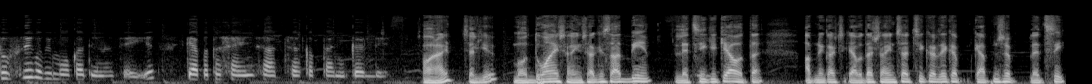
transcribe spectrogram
दूसरे को भी मौका देना चाहिए क्या पता शाइन से अच्छा कप्तानी कर ले। ऑलराइट चलिए बहुत दुआएँ शाहीन शाह के साथ भी हैं। लेट्स सी कि क्या होता है। आपने कहा क्या पता शाहीन शाह अच्छी कर देगा कैप्टनशिप लेट्स सी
